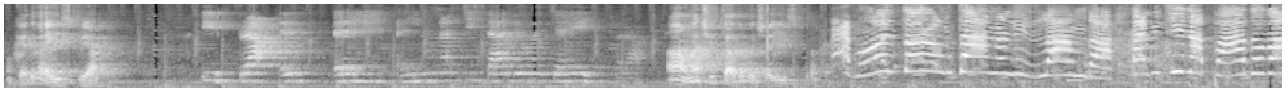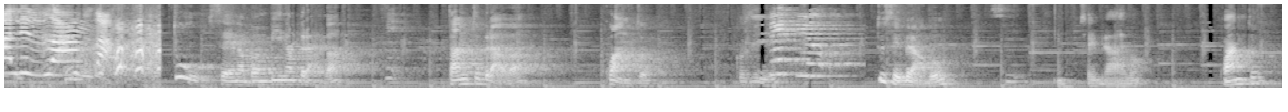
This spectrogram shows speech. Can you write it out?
Ok, dov'è Ispria? Istra è, è, è una città dove c'è Istra. Ah, una città dove c'è Ispra. È molto lontano l'Islanda! È vicino a Padova l'Islanda! Tu sei una bambina brava? Sì. Tanto brava? Quanto? Così? Più. Tu sei bravo? Sì. Sei bravo. Quanto?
